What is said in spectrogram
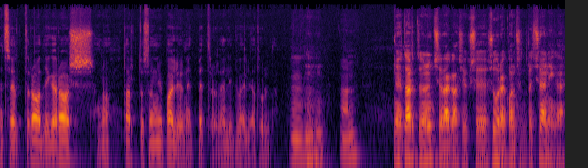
et sealt Raadi garaaž, noh, Tartus on ju palju neid petrolhällid välja tulnud mm. -hmm. on. ja Tartu on üldse väga niisuguse suure kontsentratsiooniga.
